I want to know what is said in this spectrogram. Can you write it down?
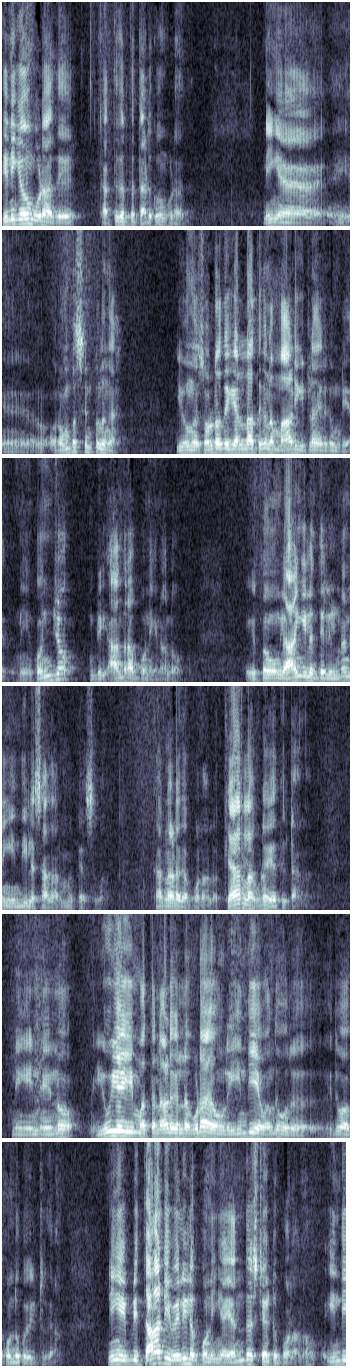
திணிக்கவும் கூடாது கற்றுக்கிறத தடுக்கவும் கூடாது. நீங்கள் ரொம்ப சிம்பிளுங்க. இவங்க சொல்கிறதுக்கு எல்லாத்துக்கும் நம்ம ஆடிக்கிட்டுலாம் இருக்க முடியாது. நீங்கள் கொஞ்சம் இப்படி ஆந்திரா போனீங்கனாலும் இப்போ உங்களுக்கு ஆங்கிலம் தெரியலன்னா நீங்கள் ஹிந்தியில் சாதாரணமாக பேசலாம். கர்நாடகா போனாலும் கேரளா கூட ஏற்றுக்கிட்டாங்க நீங்கள் இன்னும் இன்னும் யூஏஇ மற்ற நாடுகளில் கூட உங்களுக்கு இந்தியை வந்து ஒரு இதுவாக கொண்டு போயிட்டு இருக்கிறான் நீங்கள் இப்படி தாண்டி வெளியில் போனீங்க எந்த ஸ்டேட்டு போனாலும் இந்தி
